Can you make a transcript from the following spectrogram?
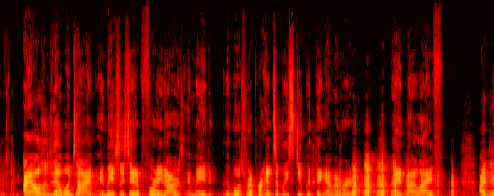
movie. I also did that one time and basically stayed up for 48 hours and made the most reprehensibly stupid thing I've ever made in my life. I did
